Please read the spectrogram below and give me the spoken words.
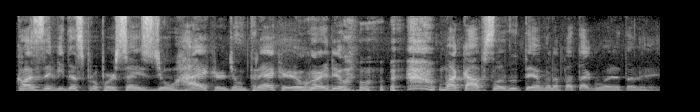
com as devidas proporções de um hiker, de um trekker, eu guardei um, uma cápsula do tempo na Patagônia também.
